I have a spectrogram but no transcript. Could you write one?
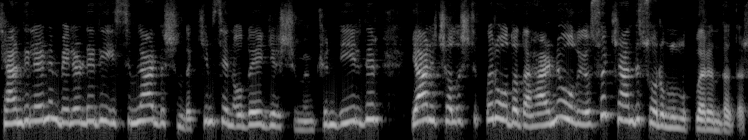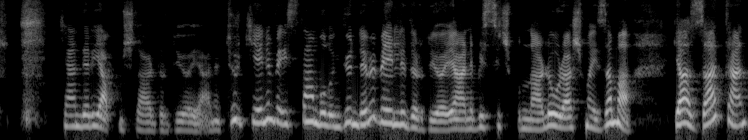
Kendilerinin belirlediği isimler dışında kimsenin odaya girişi mümkün değildir. Yani çalıştıkları odada her ne oluyorsa kendi sorumluluklarındadır. Kendileri yapmışlardır diyor yani. Türkiye'nin ve İstanbul'un gündemi bellidir diyor. Yani biz hiç bunlarla uğraşmayız ama ya zaten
